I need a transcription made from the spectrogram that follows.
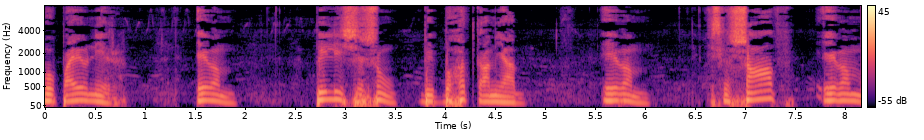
वो पायोनियर एवं पीली सरसों भी बहुत कामयाब एवं इसके सांफ एवं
